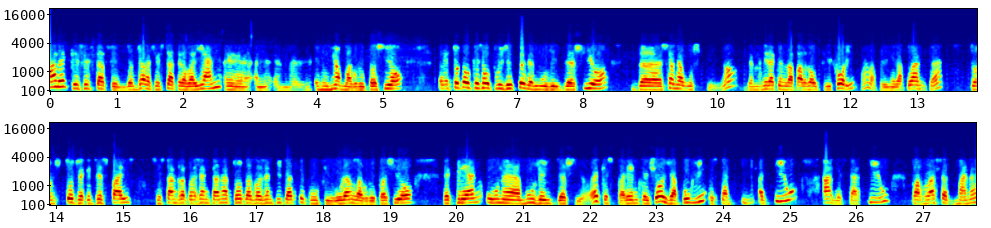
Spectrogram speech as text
Ara què s'està fent? Doncs ara s'està treballant eh, en, en, en unió amb l'agrupació eh, tot el que és el projecte de musicització de Sant Agustí, no? De manera que en la part del Trifori, eh, la primera planta, doncs tots aquests espais s'estan representant a totes les entitats que configuren l'agrupació eh, creant una museïtzació, eh, que esperem que això ja pugui estar actiu, ha d'estar actiu per la Setmana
